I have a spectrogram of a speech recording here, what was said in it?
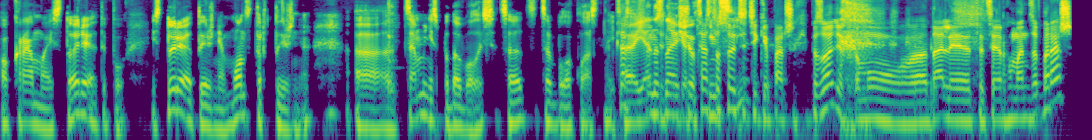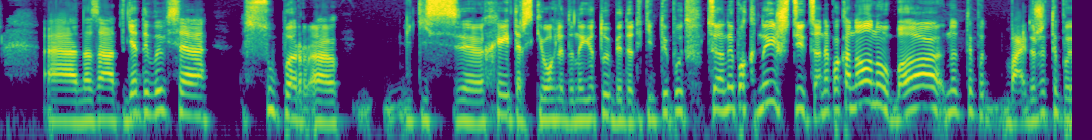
окрема історія, типу історія тижня, монстр тижня. Е, це мені сподобалося. Це це було класно. Це е, я не знаю, тільки, що це в кінці... стосується тільки перших епізодів, тому е, далі ти цей аргумент забереш назад. Я дивився супер е, якісь е, хейтерські огляди на Ютубі, де такі, типу, це не по книжці, це не по канону, бо ну, типу, байдуже, типу,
